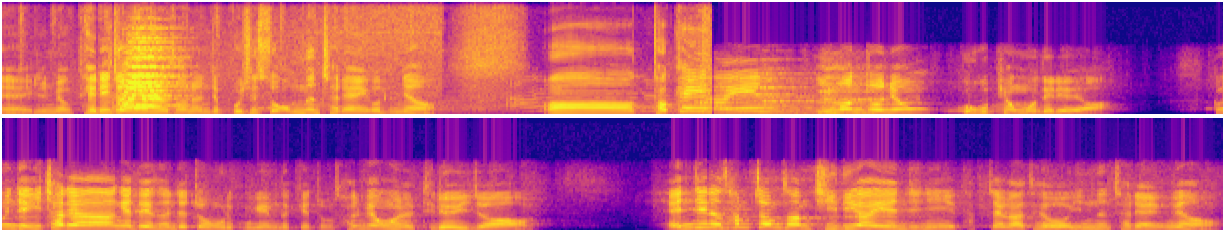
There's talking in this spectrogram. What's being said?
예, 일명 대리점에서는 이제 보실 수 없는 차량이거든요. 어, 더 K9 임원 전용 고급형 모델이에요. 그럼 이제 이 차량에 대해서 이제 좀 우리 고객님들께 좀 설명을 드려야죠. 엔진은 3.3 GDI 엔진이 탑재가 되어 있는 차량이고요.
